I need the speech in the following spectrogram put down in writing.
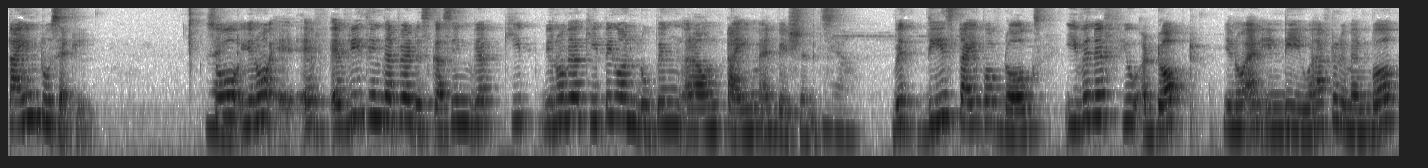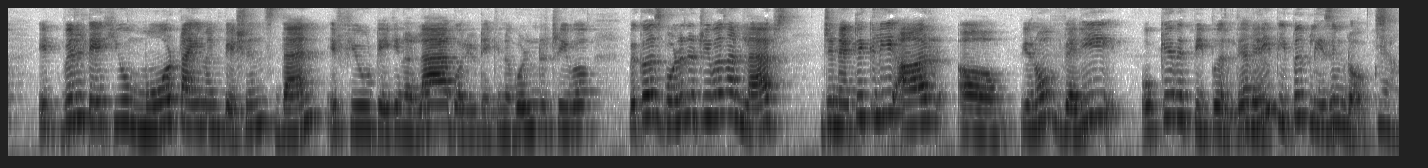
time to settle so you know if everything that we are discussing we are keep you know we are keeping on looping around time and patience Yeah. with these type of dogs even if you adopt you know an indie you have to remember it will take you more time and patience than if you take in a lab or you take in a golden retriever. Because golden retrievers and labs genetically are uh, you know very okay with people. They are very people pleasing dogs. Yeah.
